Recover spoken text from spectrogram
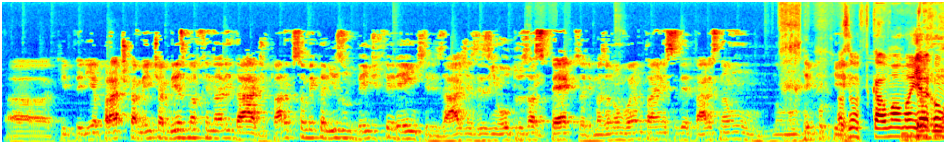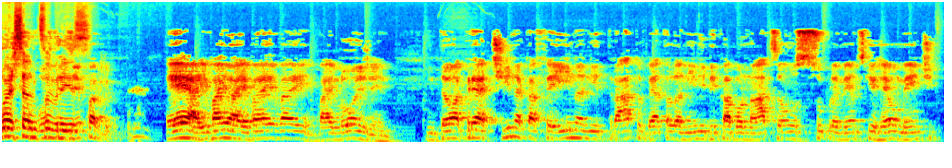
Uh, que teria praticamente a mesma finalidade. Claro que são mecanismos bem diferentes, eles agem às vezes em outros aspectos ali, mas eu não vou entrar nesses detalhes, senão não, não tem porquê. Nós vamos ficar uma manhã então, conversando sobre isso. Pra... É, aí vai, vai, vai, vai, vai longe ainda. Então a creatina, cafeína, nitrato, beta-alanina e bicarbonato são os suplementos que realmente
